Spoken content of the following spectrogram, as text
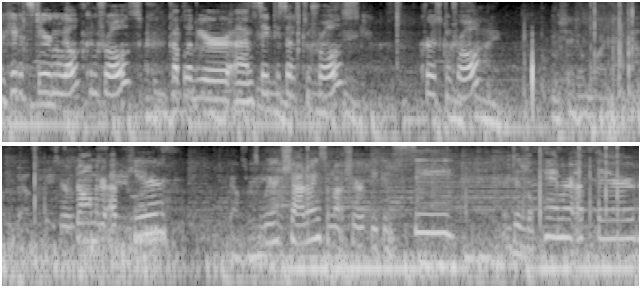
Your heated steering wheel controls, a couple of your um, safety sense controls, cruise control. Your odometer up here. It's weird shadowing, so I'm not sure if you can see. Your digital camera up there.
